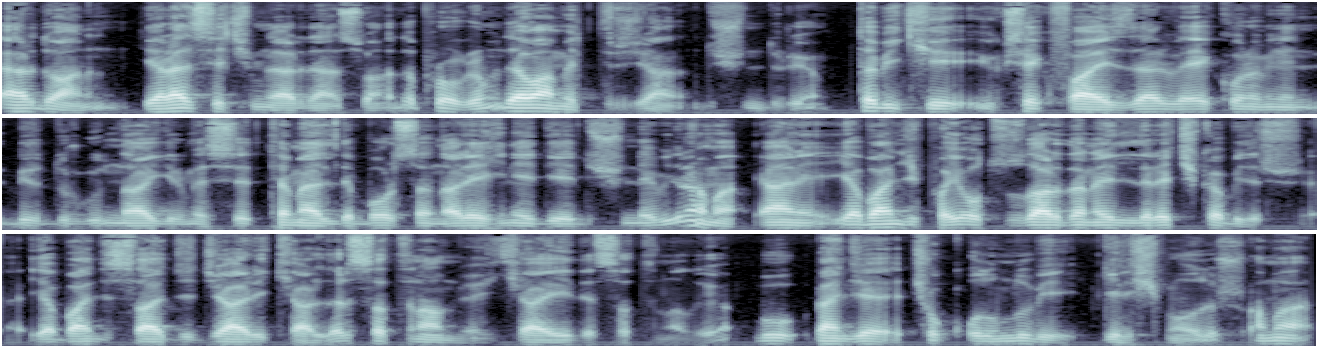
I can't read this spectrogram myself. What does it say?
Erdoğan'ın yerel seçimlerden sonra da programı devam ettireceğini düşündürüyor. Tabii ki yüksek faizler ve ekonominin bir durgunluğa girmesi temelde borsanın aleyhine diye düşünülebilir ama yani yabancı payı 30'lardan 50'lere çıkabilir. Yabancı sadece cari karları satın almıyor, hikayeyi de satın alıyor. Bu bence çok olumlu bir gelişme olur ama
